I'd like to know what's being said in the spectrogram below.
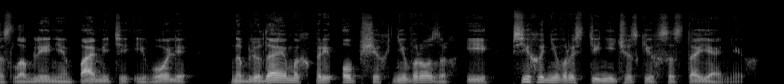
ослаблением памяти и воли, наблюдаемых при общих неврозах и психоневростенических состояниях.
